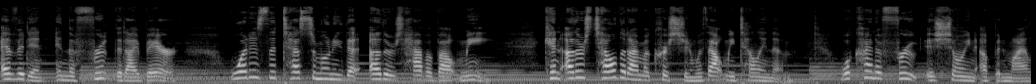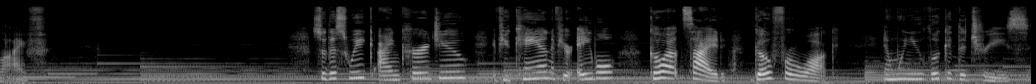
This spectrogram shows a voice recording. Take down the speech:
evident in the fruit that I bear, what is the testimony that others have about me? Can others tell that I'm a Christian without me telling them? What kind of fruit is showing up in my life? So, this week, I encourage you, if you can, if you're able, go outside, go for a walk. And when you look at the trees,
